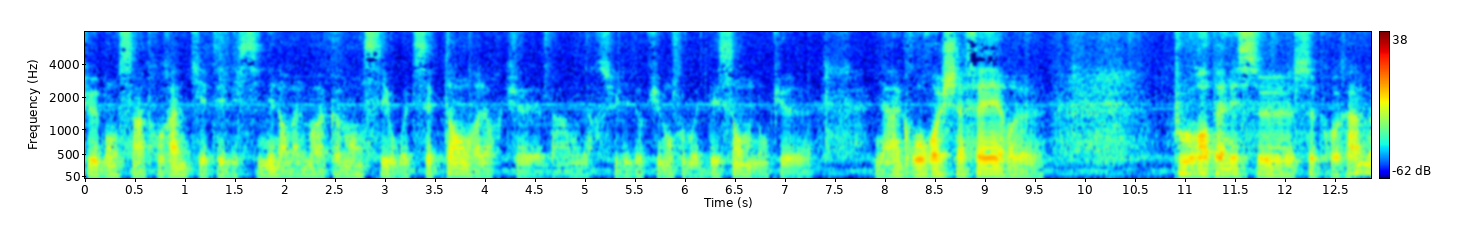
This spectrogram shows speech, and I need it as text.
que bon, c'est un programme qui était destiné normalement à commencer au mois de septembre, alors que bah, on a reçu les documents qu'au mois de décembre, donc euh, il y a un gros rush à faire euh, pour entamer ce, programme.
